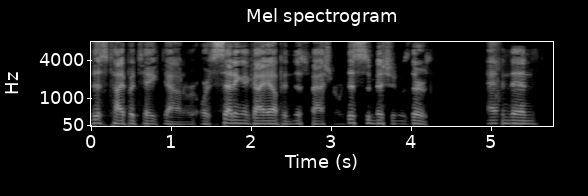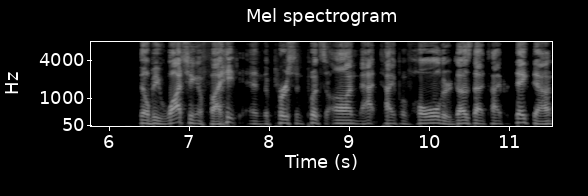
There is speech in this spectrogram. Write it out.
this type of takedown or, or setting a guy up in this fashion or this submission was theirs. And then they'll be watching a fight and the person puts on that type of hold or does that type of takedown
